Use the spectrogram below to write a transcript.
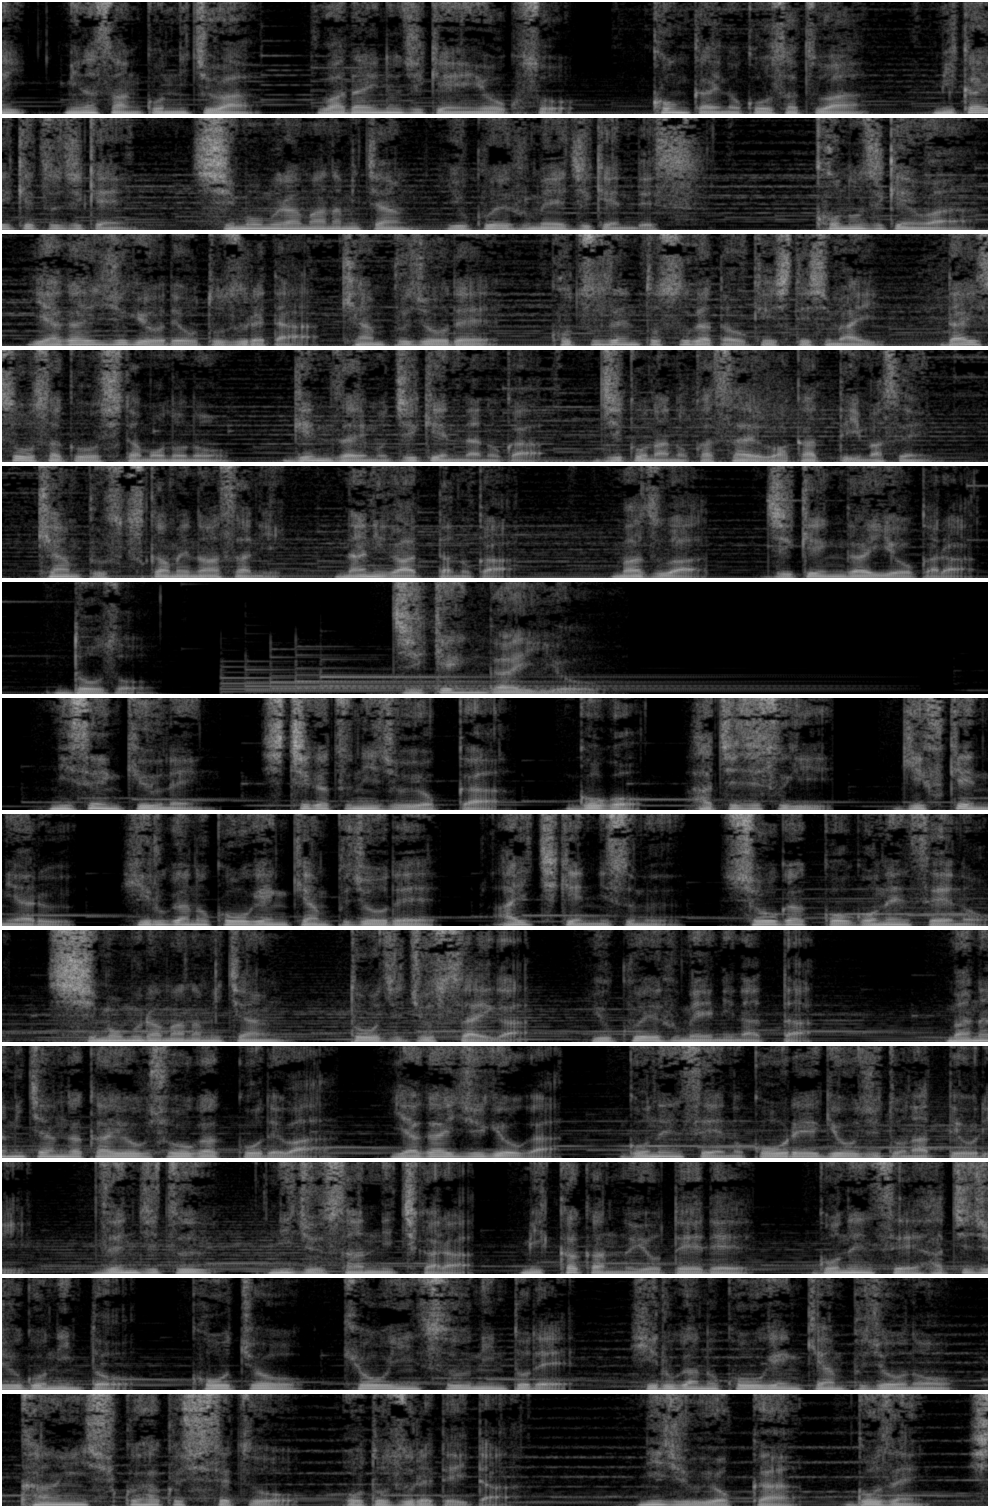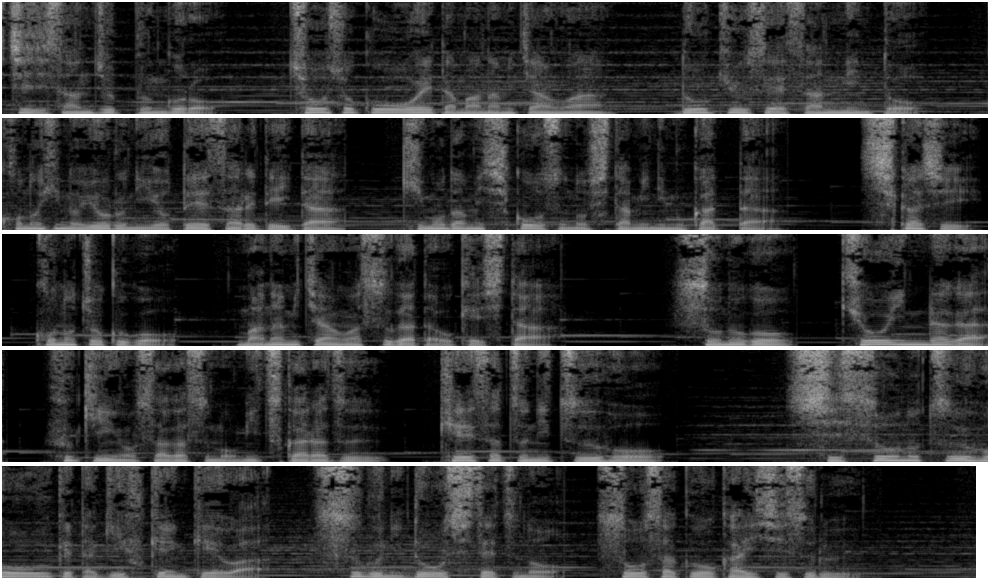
はい、皆さんこんにちは。話題の事件へようこそ。今回の考察は、未解決事件、下村まなみちゃん行方不明事件です。この事件は、野外授業で訪れたキャンプ場で、忽然と姿を消してしまい、大捜索をしたものの、現在も事件なのか、事故なのかさえ分かっていません。キャンプ2日目の朝に何があったのか、まずは事件概要からどうぞ。事件概要。2009年7月24日午後8時過ぎ、岐阜県にある昼賀野高原キャンプ場で愛知県に住む小学校5年生の下村まなみちゃん当時10歳が行方不明になった。まなみちゃんが通う小学校では野外授業が5年生の恒例行事となっており、前日23日から3日間の予定で5年生85人と校長、教員数人とで昼賀野高原キャンプ場の簡易宿泊施設を訪れていた。24日午前7時30分頃、朝食を終えたまなみちゃんは同級生3人とこの日の夜に予定されていた肝試しコースの下見に向かった。しかし、この直後、まなみちゃんは姿を消した。その後、教員らが付近を探すも見つからず、警察に通報。失踪の通報を受けた岐阜県警は、すぐに同施設の捜索を開始する。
